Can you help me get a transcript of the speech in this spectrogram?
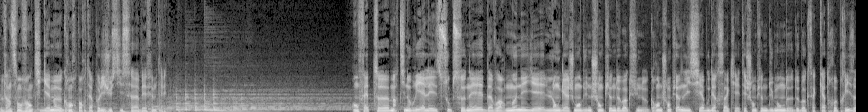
Vincent Ventigem, grand reporter police-justice à BFM Télé. En fait, euh, Martine Aubry, elle est soupçonnée d'avoir monnayé l'engagement d'une championne de boxe, une grande championne, Licia Boudersa, qui a été championne du monde de boxe à quatre reprises,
